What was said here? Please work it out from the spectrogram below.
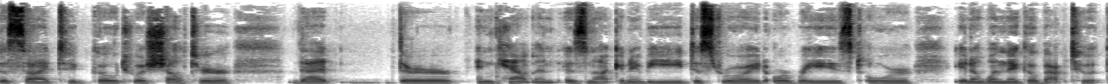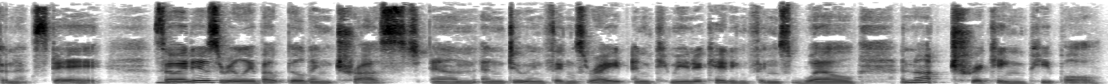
decide to go to a shelter that their encampment is not going to be destroyed or razed or you know when they go back to it the next day. Mm-hmm. so it is really about building trust and and doing things right and communicating things well and not tricking people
